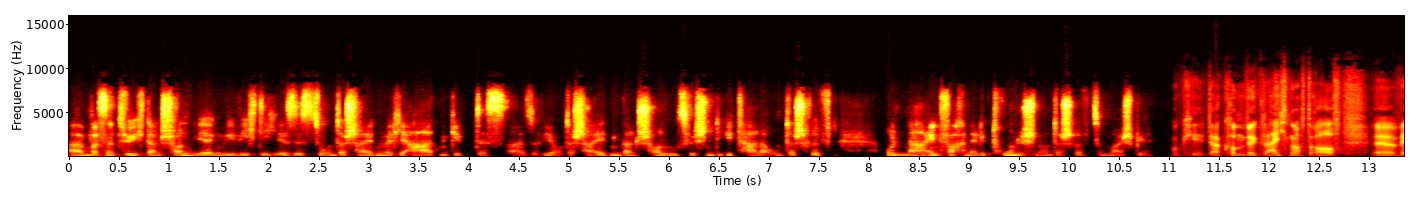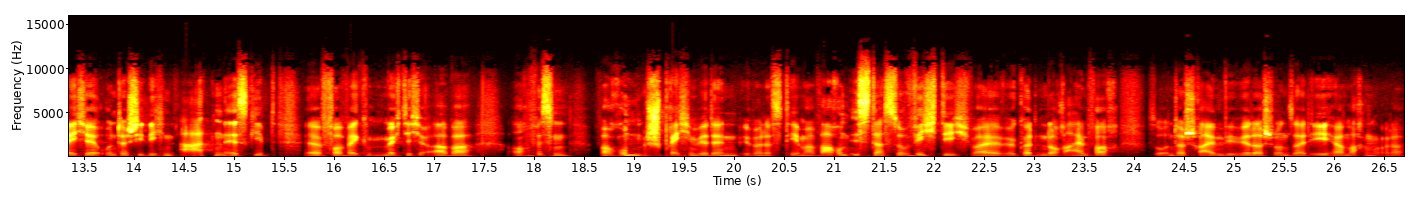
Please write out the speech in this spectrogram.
Ähm, was natürlich dann schon irgendwie wichtig ist, ist zu unterscheiden, welche Arten gibt es. Also wir unterscheiden dann schon zwischen digitaler Unterschrift und einer einfachen elektronischen Unterschrift zum Beispiel. Okay, da kommen wir gleich noch drauf, äh, welche unterschiedlichen Arten es gibt. Äh, vorweg möchte ich aber auch wissen, warum sprechen wir denn über das Thema? Warum ist das so wichtig? Weil wir könnten doch einfach so unterschreiben, wie wir das schon seit eher machen, oder?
